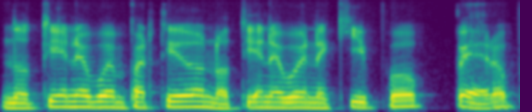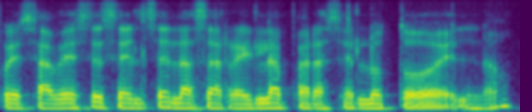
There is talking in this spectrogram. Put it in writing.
no tiene buen partido, no tiene buen equipo, pero pues a veces él se las arregla para hacerlo todo él, ¿no?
